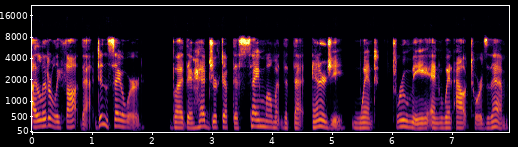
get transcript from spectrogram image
I literally thought that, didn't say a word, but their head jerked up the same moment that that energy went through me and went out towards them.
